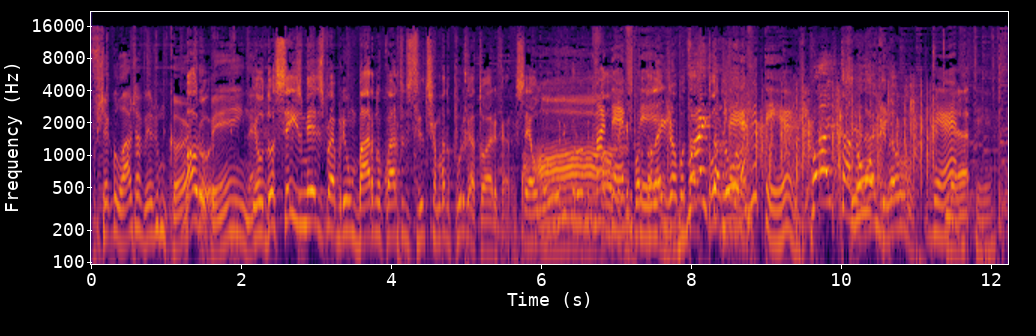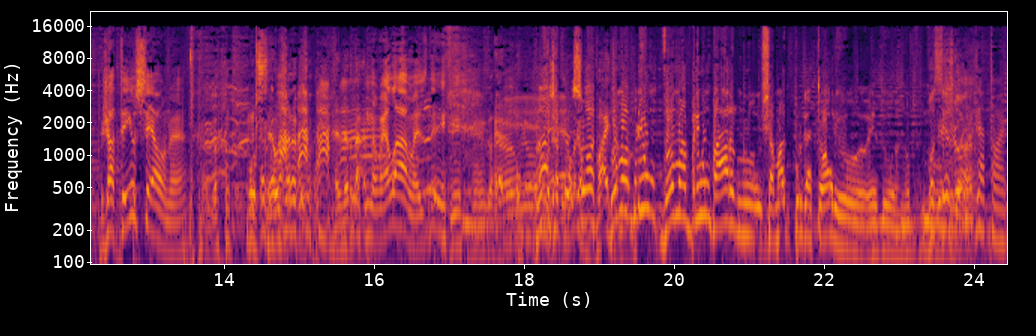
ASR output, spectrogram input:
Chego lá, já vejo um Kurt Mauro, bem, né? eu dou seis meses pra abrir um bar no quarto distrito chamado Purgatório, cara. Isso é o único nome que Mas falta, deve Porto ter. Alegre já botaram Baita todo nome. Deve ter. Baita Será nome. que não? Deve ter. Já tem o céu, né? O céu já tem. É verdade. Não é lá, mas tem. Agora eu- Ah, já pensou? vai Vamos também. abrir, um, vamos abrir um bar no, chamado Purgatório, Edu. No, no, Vocês dois. Purgatório.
